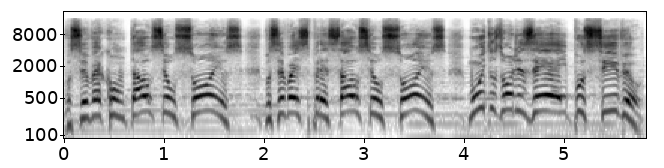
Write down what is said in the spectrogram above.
Você vai contar os seus sonhos, você vai expressar os seus sonhos. Muitos vão dizer é impossível.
